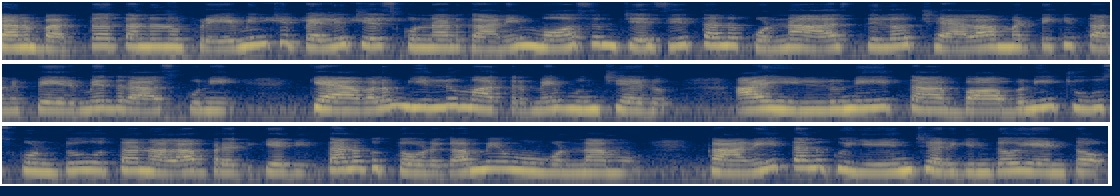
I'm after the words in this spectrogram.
తన భర్త తనను ప్రేమించి పెళ్ళి చేసుకున్నాడు కానీ మోసం చేసి తనకున్న ఆస్తిలో చాలా మట్టికి తన పేరు మీద రాసుకుని కేవలం ఇల్లు మాత్రమే ఉంచాడు. ఆ ఇల్లుని తన బాబుని చూసుకుంటూ తను అలా బ్రతికేది. తనకు తోడుగా మేము ఉన్నాము. కానీ తనకు ఏం జరిగిందో ఏంటో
